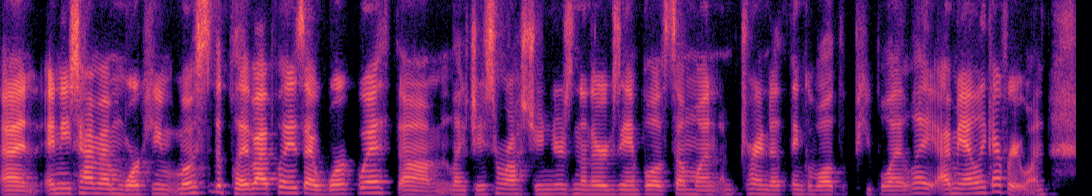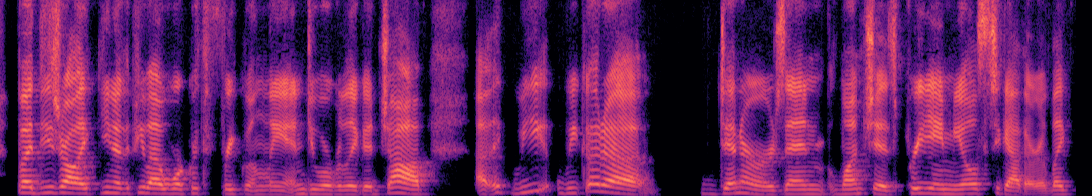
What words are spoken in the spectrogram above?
And anytime I'm working, most of the play by plays I work with, um, like Jason Ross Jr. is another example of someone I'm trying to think of all the people I like. I mean, I like everyone, but these are like, you know, the people I work with frequently and do a really good job. Uh, like we, we go to dinners and lunches, pregame meals together. Like,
